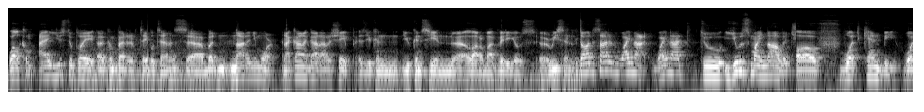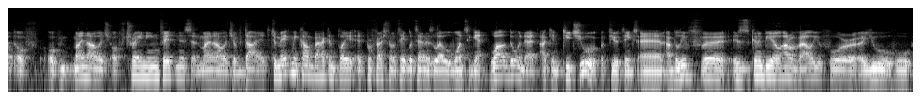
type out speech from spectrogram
Welcome. I used to play uh, competitive table tennis, uh, but not anymore. And I kind of got out of shape, as you can you can see in uh, a lot of my videos uh, recently. So I decided, why not? Why not to use my knowledge of what can be, what of of my knowledge of training, fitness, and my knowledge of diet to make me come back and play at professional table tennis level once again. While doing that, I can teach you a few things, and I believe uh, is going to be a lot of value for uh, you who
